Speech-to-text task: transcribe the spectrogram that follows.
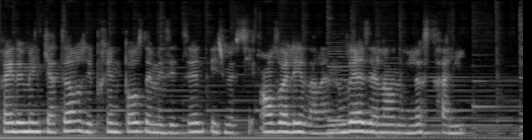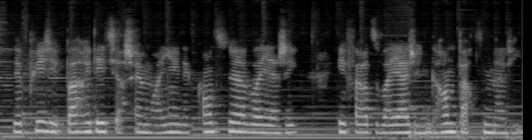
Fin 2014, j'ai pris une pause de mes études et je me suis envolée vers la Nouvelle-Zélande et l'Australie. Depuis, j'ai pas arrêté de chercher un moyen de continuer à voyager et faire du voyage une grande partie de ma vie.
